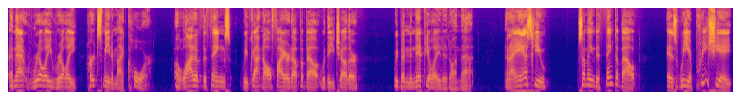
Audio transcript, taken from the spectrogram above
And that really, really hurts me to my core. A lot of the things we've gotten all fired up about with each other, we've been manipulated on that. And I ask you something to think about as we appreciate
